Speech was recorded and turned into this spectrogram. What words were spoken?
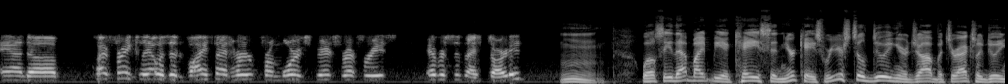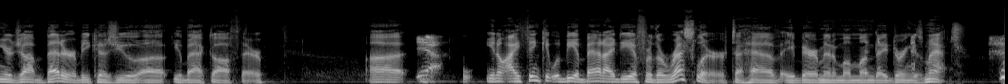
and uh, quite frankly, that was advice I'd heard from more experienced referees ever since I started. Mm. Well, see, that might be a case in your case where you're still doing your job, but you're actually doing your job better because you uh, you backed off there. Uh, Yeah. you know, I think it would be a bad idea for the wrestler to have a bare minimum Monday during his match.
